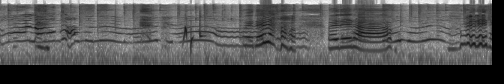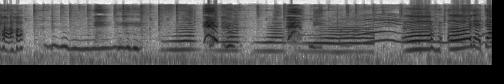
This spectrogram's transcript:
โอ้ยร้องร้องมันเนี่ยไม่ได้ถามไม่ได้ถามไม่ได้ถามเออ เออ เดี๋ยวจะ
